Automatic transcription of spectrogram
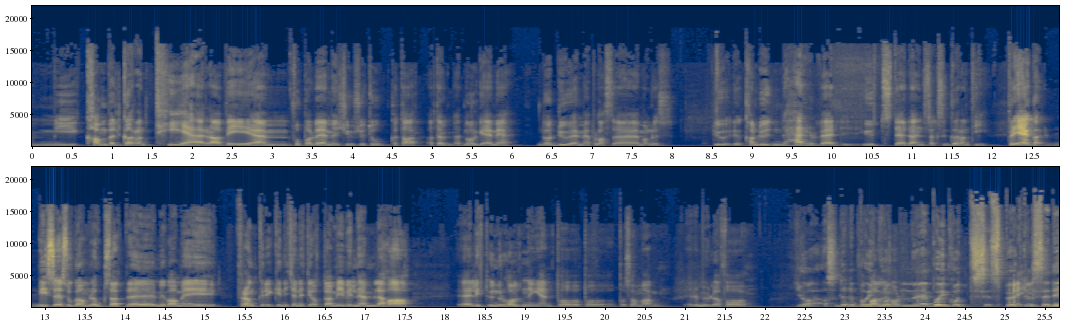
vi kan vel garantere VM, fotball-VM i 2022, Qatar, at, at Norge er med. Når du er med på lasset, Magnus? Du, kan du herved utstede en slags garanti? For jeg, vi som er så gamle, husker at uh, vi var med i Frankrike i 1998. Vi vil nemlig ha uh, litt underholdningen på, på, på, sommeren. Er det mulig å få ja, altså denne boikottspøkelset, det,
